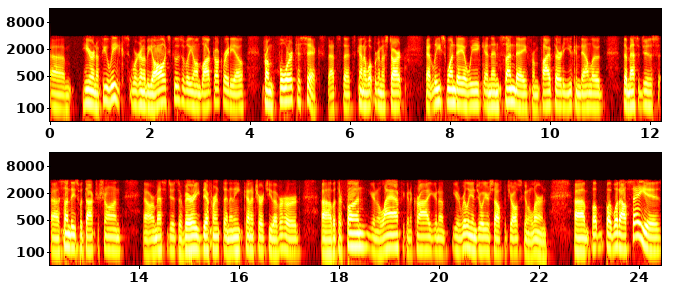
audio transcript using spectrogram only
um, here in a few weeks, we're going to be all exclusively on Blog Talk Radio from four to six. That's that's kind of what we're going to start at least one day a week, and then Sunday from 5:30 you can download the messages. Uh, Sundays with Dr. Sean, uh, our messages are very different than any kind of church you've ever heard, uh, but they're fun. You're going to laugh, you're going to cry, you're going to you're really enjoy yourself, but you're also going to learn. Um, but but what I'll say is,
